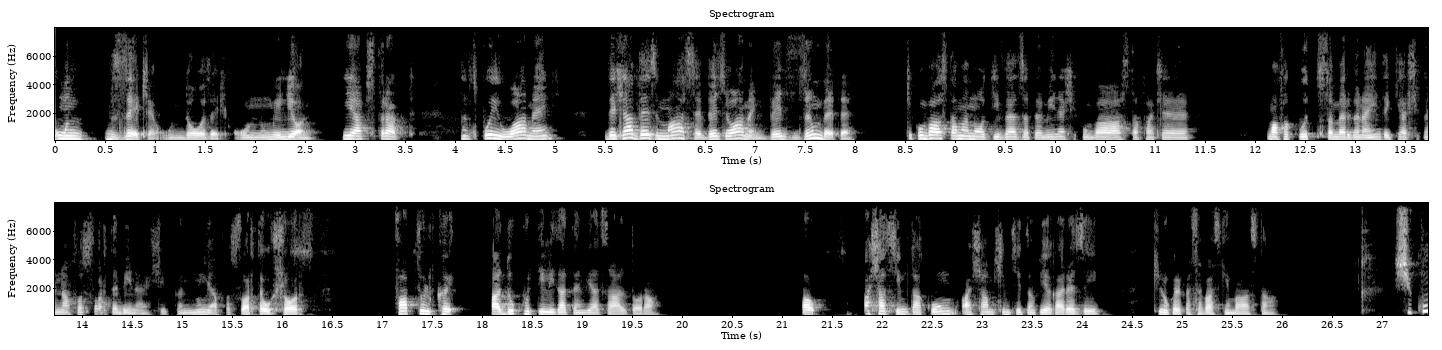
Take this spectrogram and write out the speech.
un 10, un 20, un milion. E abstract. Când spui oameni, deja vezi mase, vezi oameni, vezi zâmbete. Și cumva asta mă motivează pe mine și cumva asta face, m-a făcut să merg înainte chiar și când n-a fost foarte bine și când nu mi-a fost foarte ușor. Faptul că aduc utilitate în viața altora. Așa simt acum, așa am simțit în fiecare zi și nu cred că se va schimba asta. Și cum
